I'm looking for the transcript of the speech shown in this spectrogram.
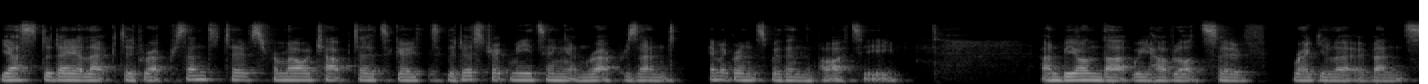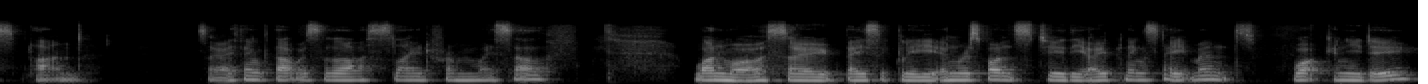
yesterday elected representatives from our chapter to go to the district meeting and represent immigrants within the party. And beyond that, we have lots of regular events planned. So I think that was the last slide from myself. One more. So basically, in response to the opening statement, what can you do?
